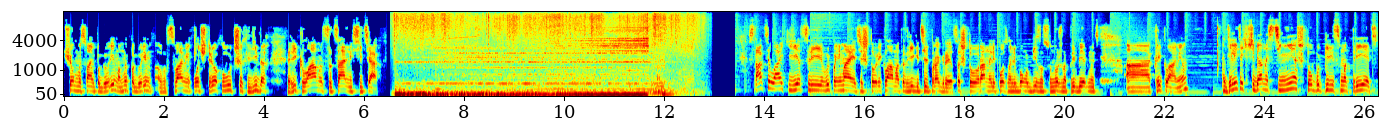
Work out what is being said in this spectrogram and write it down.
чем мы с вами поговорим? А мы поговорим с вами о четырех лучших видах рекламы в социальных сетях. Ставьте лайки, если вы понимаете, что реклама это двигатель прогресса, что рано или поздно любому бизнесу нужно прибегнуть а, к рекламе. Делитесь у себя на стене, чтобы пересмотреть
